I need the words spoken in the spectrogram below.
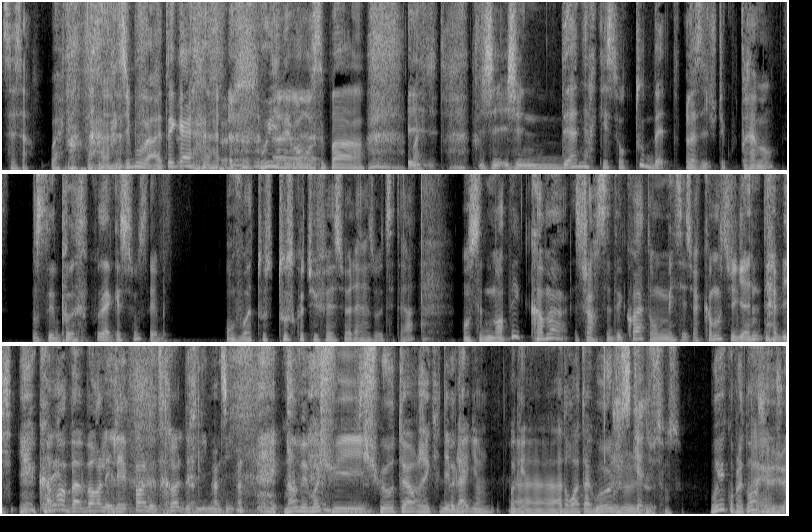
C'est ça. Ouais. vous pouvez arrêter quand même. oui, mais bon, Euh, c'est pas. Ouais. j'ai une dernière question toute bête. Vas-y, je t'écoute. Vraiment. On s'est posé la question, c'est, on voit tous tout ce que tu fais sur les réseaux, etc. On s'est demandé comment, genre, c'était quoi ton métier, tu vois, comment tu gagnes ta vie? Comment va bord l'éléphant, le troll de LinkedIn? Non, mais moi, je suis, je suis auteur, j'écris des blagues, Ok. euh, à droite, à gauche. Ce qui a du sens. Oui, complètement. Ouais. Je, je,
